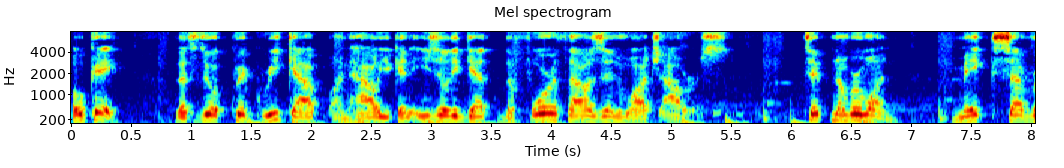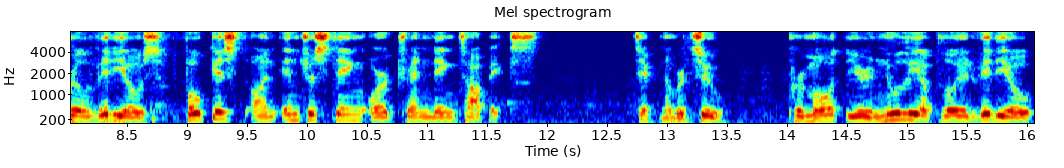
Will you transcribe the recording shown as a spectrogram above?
Okay, let's do a quick recap on how you can easily get the 4,000 watch hours. Tip number one, make several videos focused on interesting or trending topics. Tip number two, promote your newly uploaded video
